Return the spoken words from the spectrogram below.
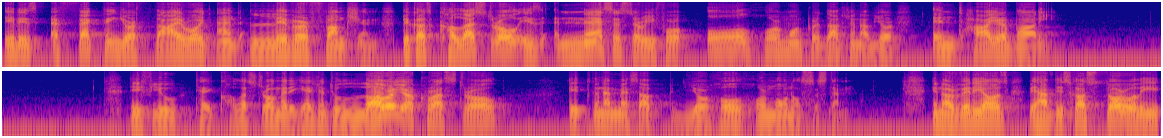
it is affecting your thyroid and liver function because cholesterol is necessary for all hormone production of your entire body. If you take cholesterol medication to lower your cholesterol, it's going to mess up your whole hormonal system. In our videos, we have discussed thoroughly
